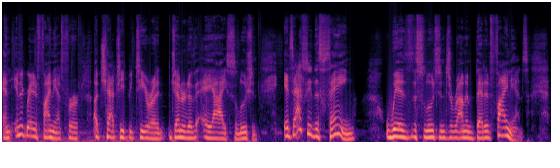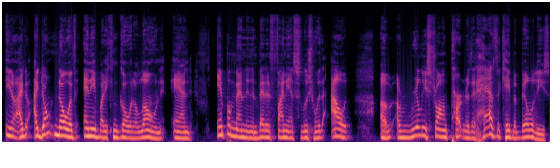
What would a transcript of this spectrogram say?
and integrated finance for a ChatGPT or a generative AI solution. It's actually the same with the solutions around embedded finance. You know, I, I don't know if anybody can go it alone and implement an embedded finance solution without a, a, really strong partner that has the capabilities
